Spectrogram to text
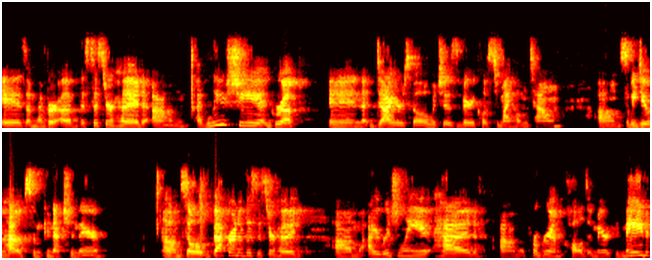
is a member of the sisterhood. Um, I believe she grew up in Dyersville, which is very close to my hometown. Um, so we do have some connection there. Um, so, background of the sisterhood um, I originally had um, a program called American Made.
